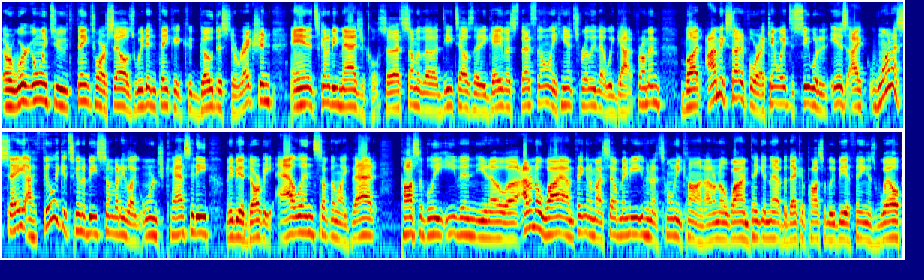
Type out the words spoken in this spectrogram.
or we're going to think to ourselves we didn't think it could go this direction, and it's going to be magical. So that's some of the details that he gave us. That's the only hints really that we got from him. But I'm excited for it. I can't wait to see what it is. I want to say I feel like it's going to be somebody like Orange Cassidy, maybe a Darby Allin, something like that possibly even you know uh, I don't know why I'm thinking to myself maybe even a Tony Khan. I don't know why I'm thinking that but that could possibly be a thing as well.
